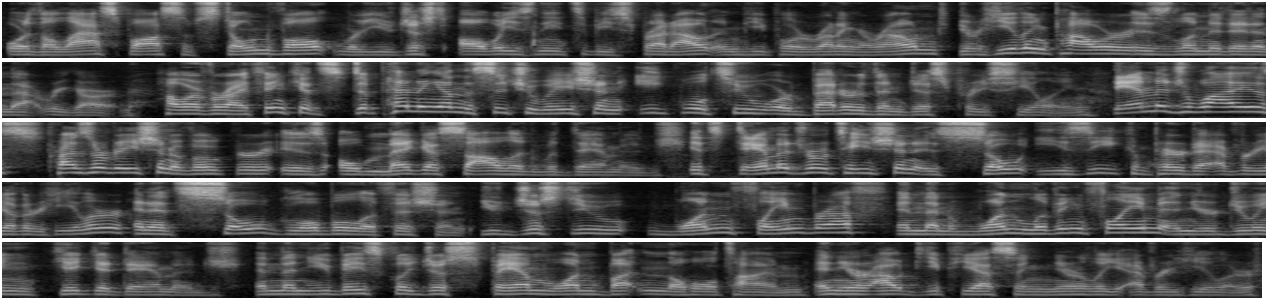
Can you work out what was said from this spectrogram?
or the last boss of Stonevault where you just always need to be spread out and people are running around. Your healing power is limited limited in that regard. However, I think it's, depending on the situation, equal to or better than Disc Priest healing. Damage-wise, Preservation of Evoker is omega solid with damage. Its damage rotation is so easy compared to every other healer, and it's so global efficient. You just do one Flame Breath and then one Living Flame, and you're doing giga damage. And then you basically just spam one button the whole time, and you're out DPSing nearly every healer.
